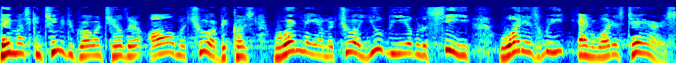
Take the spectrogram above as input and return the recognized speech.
They must continue to grow until they're all mature because when they are mature, you'll be able to see what is wheat and what is tares.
